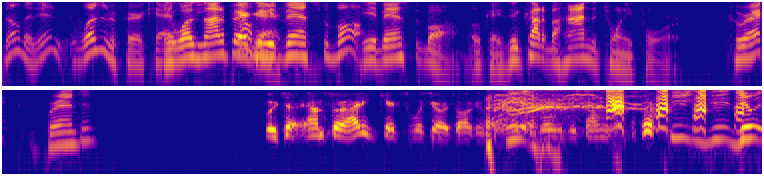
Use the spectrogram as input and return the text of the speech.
no, they didn't. It wasn't a fair catch. It was He- not a fair no, catch. He advanced the ball. He advanced the ball. Okay, so he caught it behind the twenty-four. Correct, Brandon. Which I, I'm sorry, I didn't catch what you were talking about. What was the conversation? There-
